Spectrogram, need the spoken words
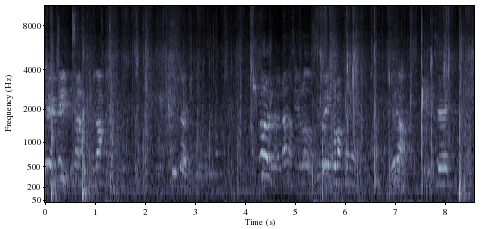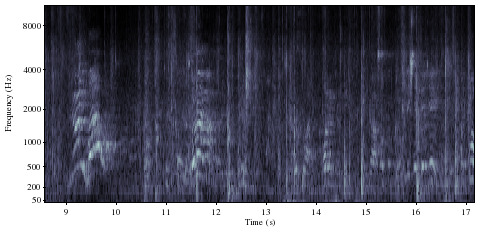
Eh, hindi! Ina! Ina! Zero. Eh, kumak na yan. Ina! Check! Likod JJ. Go!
